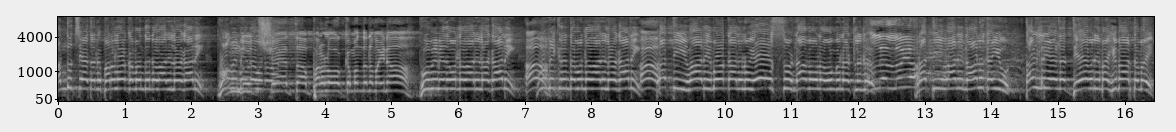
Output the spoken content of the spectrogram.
అందుచేతను పరలోకమందున్న వారిలో గాని భూమి మీద అందుచేత పరలోకమందునమైన భూమి మీద ఉన్న వారిలో గాని. భూమి క్రింద ఉన్న వారిలో గాని. ప్రతి వారి మోకాలను యేసు నామంలో హల్లెలూయా. ప్రతి వారి నాలుకయు తండ్రి అయిన దేవుని మహిమార్థమై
